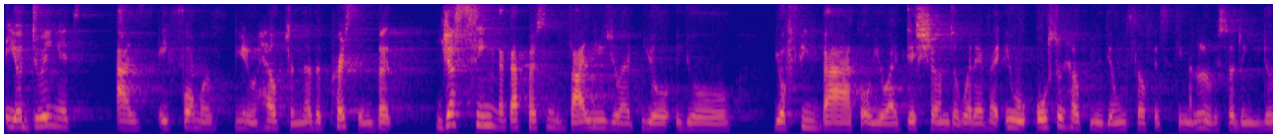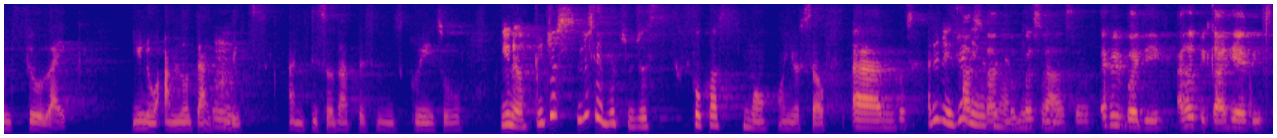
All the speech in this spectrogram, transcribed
you're doing it as a form of you know help to another person, but just seeing that that person values your your your your feedback or your additions or whatever, it will also help you with your own self esteem. And all of a sudden, you don't feel like, you know, I'm not that mm. great, and this other person is great, or you know, you're just you're just able to just focus more on yourself. Um, I don't know. Is there anything I missed out? Yourself. Everybody, I hope you can hear this.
